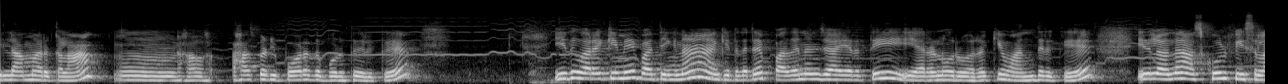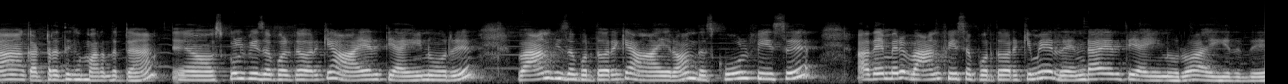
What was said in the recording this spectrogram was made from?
இல்லாமல் இருக்கலாம். ஹாஸ்பிட்டல் போகிறத பொறுத்து இருக்குது இது வரைக்குமே பார்த்திங்கன்னா கிட்டத்தட்ட பதினஞ்சாயிரத்தி இரநூறு வரைக்கும் வந்திருக்கு. இதில் வந்து நான் ஸ்கூல் ஃபீஸ்லாம் கட்டுறதுக்கு மறந்துட்டேன். ஸ்கூல் ஃபீஸை பொறுத்த வரைக்கும் ஆயிரத்தி ஐநூறு வேன் ஃபீஸை பொறுத்த வரைக்கும் ஆயிரம். இந்த ஸ்கூல் ஃபீஸு அதேமாரி வேன் ஃபீஸை பொறுத்த வரைக்குமே ரெண்டாயிரத்தி ஐநூறுரூவா ஆகிருது.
